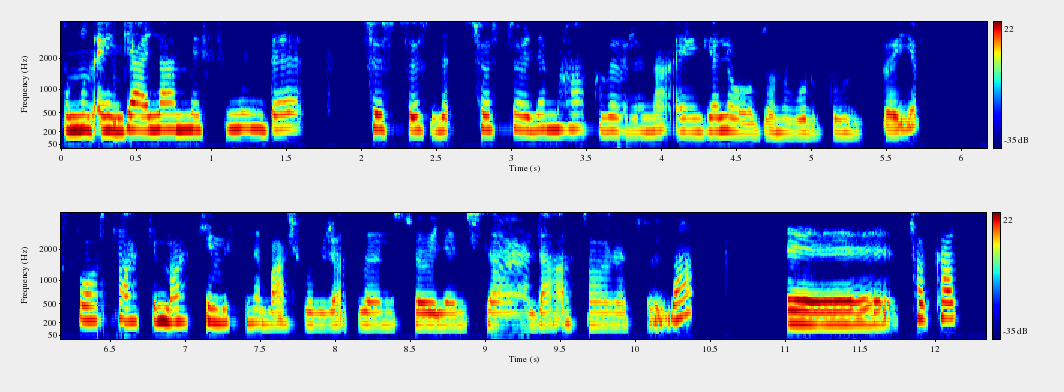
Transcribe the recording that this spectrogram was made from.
bunun engellenmesinin de söz, söz, söz söyleme haklarına engel olduğunu vurgulayıp spor tahkim mahkemesine başvuracaklarını söylemişler daha sonrasında. E, fakat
